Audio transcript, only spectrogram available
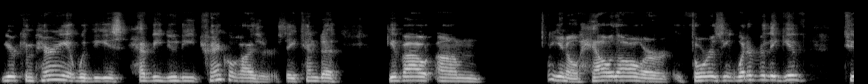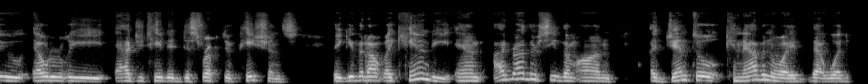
you're comparing it with these heavy duty tranquilizers. They tend to give out, um, you know, Haldol or Thorazine, whatever they give to elderly, agitated, disruptive patients. They give it out like candy. And I'd rather see them on a gentle cannabinoid that would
